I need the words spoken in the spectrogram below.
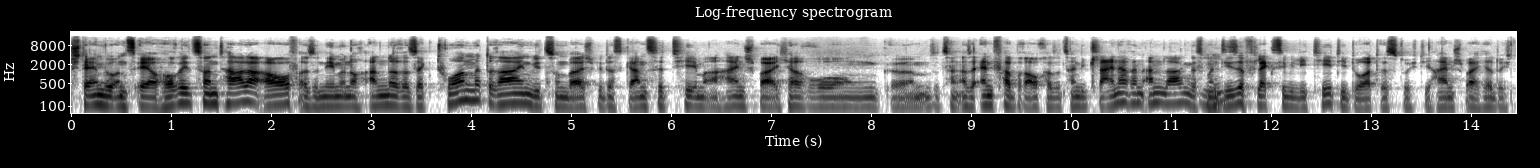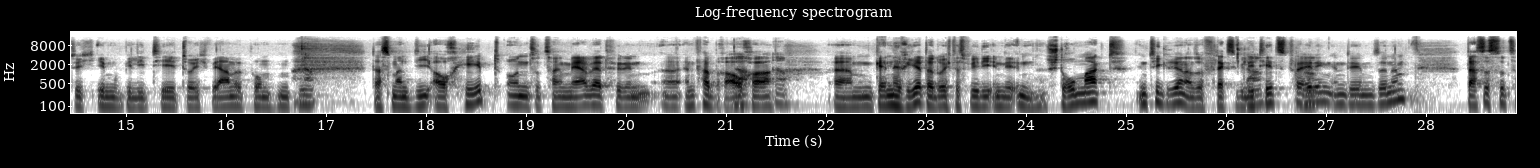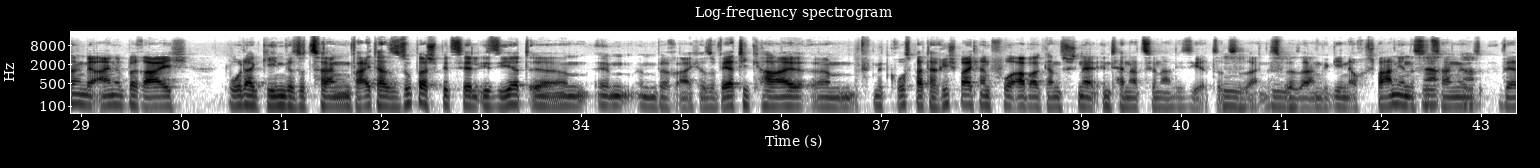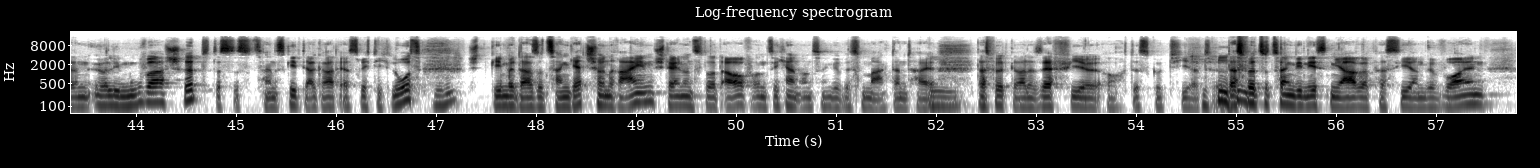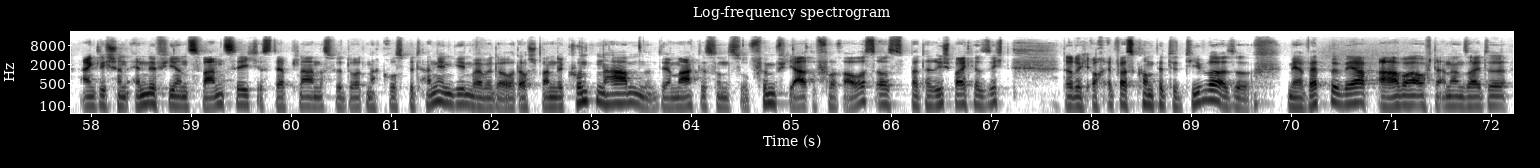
stellen wir uns eher horizontaler auf, also nehmen wir noch andere Sektoren mit rein, wie zum Beispiel das ganze Thema Heimspeicherung, ähm, sozusagen, also Endverbraucher, sozusagen die kleineren Anlagen, dass man mhm. diese Flexibilität, die dort ist, durch die Heimspeicher, durch, durch E-Mobilität, durch Wärmepumpen, ja. dass man die auch hebt und sozusagen Mehrwert für den äh, Endverbraucher ja, ja. Ähm, generiert, dadurch, dass wir die in den Strommarkt integrieren, also Flexibilitätstrading in dem Sinne. Das ist sozusagen der eine Bereich. Oder gehen wir sozusagen weiter super spezialisiert ähm, im, im, Bereich, also vertikal ähm, mit Großbatteriespeichern vor, aber ganz schnell internationalisiert sozusagen. Mhm. Dass wir sagen, wir gehen auch Spanien, das ist ja, sozusagen ja. wäre ein Early Mover Schritt. Das ist sozusagen, das geht ja gerade erst richtig los. Mhm. Gehen wir da sozusagen jetzt schon rein, stellen uns dort auf und sichern uns einen gewissen Marktanteil. Mhm. Das wird gerade sehr viel auch diskutiert. das wird sozusagen die nächsten Jahre passieren. Wir wollen eigentlich schon Ende 24 ist der Plan, dass wir dort nach Großbritannien gehen, weil wir dort auch spannende Kunden haben. Der Markt ist uns so fünf Jahre voraus aus Batteriespeichersicht. Dadurch auch etwas kompetitiver, also mehr Wettbewerb, aber auf der anderen Seite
